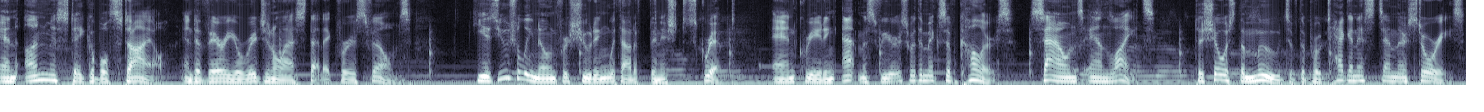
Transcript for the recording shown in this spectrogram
an unmistakable style and a very original aesthetic for his films. He is usually known for shooting without a finished script and creating atmospheres with a mix of colors, sounds, and lights to show us the moods of the protagonists and their stories.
